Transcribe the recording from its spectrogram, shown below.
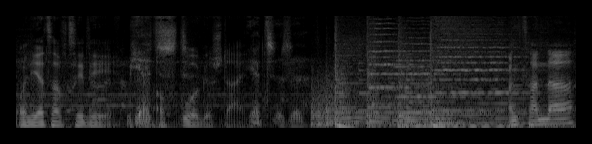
Und jetzt auf CD. Jetzt. Auf Urgestein. Jetzt ist er. Frank Zander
